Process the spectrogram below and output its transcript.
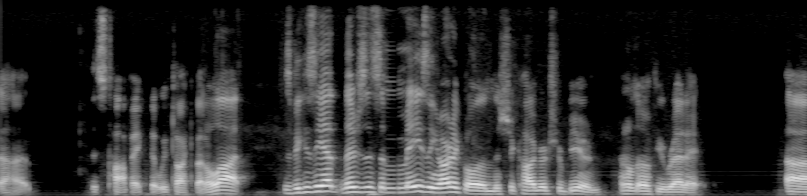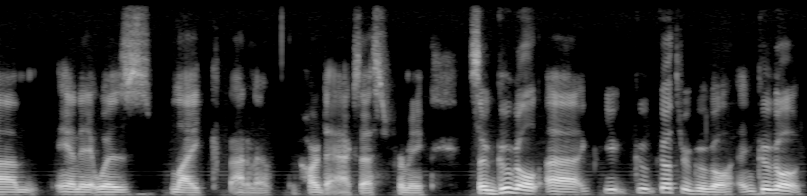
uh, this topic that we've talked about a lot, is because he had there's this amazing article in the Chicago Tribune. I don't know if you read it, um, and it was like I don't know, hard to access for me. So Google, uh, you go, go through Google, and Google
